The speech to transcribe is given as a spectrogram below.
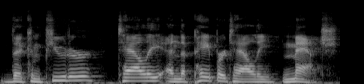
the computer tally and the paper tally match.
